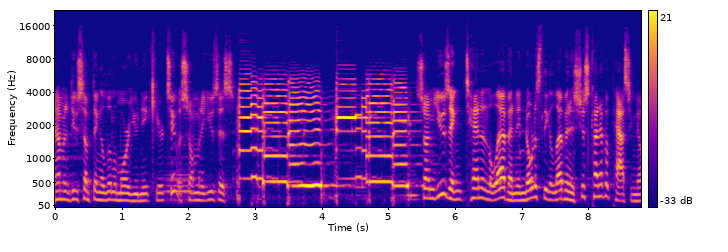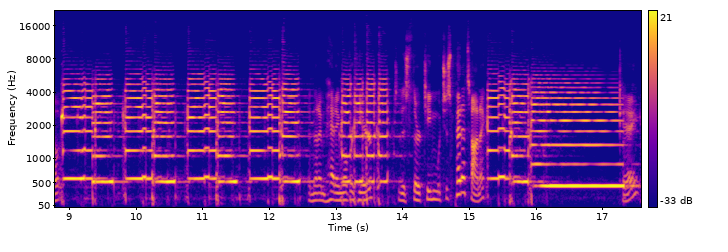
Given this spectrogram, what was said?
and I'm going to do something a little more unique here too. So I'm going to use this. So I'm using 10 and 11, and notice the 11 is just kind of a passing note. And then I'm heading over here to this 13, which is pentatonic. Okay.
